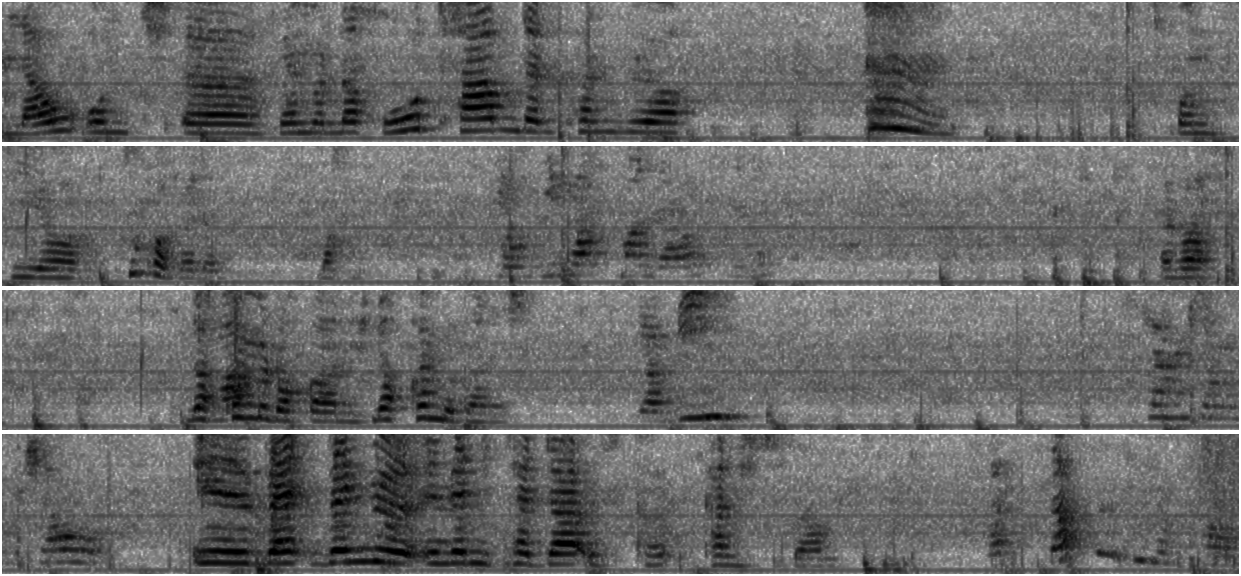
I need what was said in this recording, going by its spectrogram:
Blau und äh, wenn wir noch rot haben, dann können wir uns hier Superbälle machen. Ja, und wie macht man das jetzt? Äh, was? Noch können wir doch gar nicht. Noch können wir gar nicht. Ja, wie? Ich kenne mich damit nicht aus. Äh, wenn, wenn wir, wenn die Zeit da ist, kann, ich dir sagen. Was ist das denn für eine Karte?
